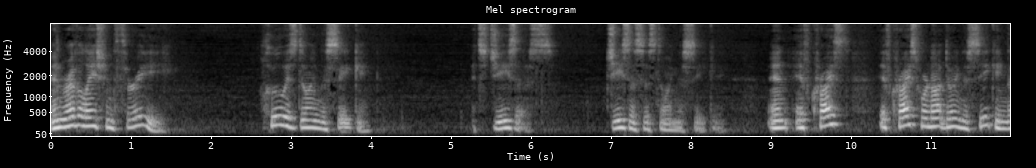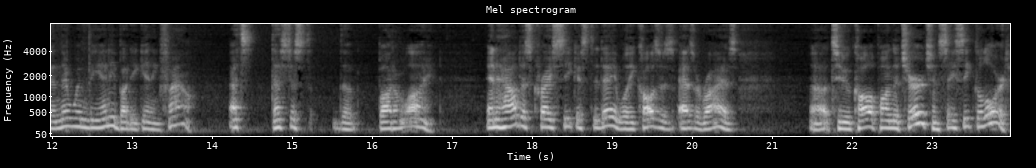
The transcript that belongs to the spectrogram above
In Revelation 3, who is doing the seeking? It's Jesus. Jesus is doing the seeking. And if Christ if Christ were not doing the seeking, then there wouldn't be anybody getting found. That's that's just the bottom line. And how does Christ seek us today? Well, he calls us Azariahs uh, to call upon the church and say, Seek the Lord.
